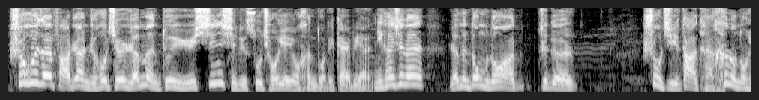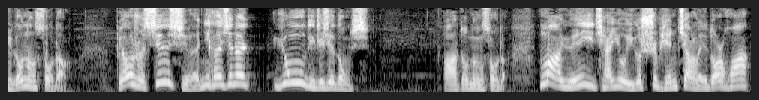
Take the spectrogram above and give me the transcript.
社会在发展之后，其实人们对于信息的诉求也有很多的改变。你看现在人们动不动啊，这个手机一打开，很多东西都能搜到。不要说信息了，你看现在用的这些东西，啊，都能搜到。马云以前有一个视频讲了一段话，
